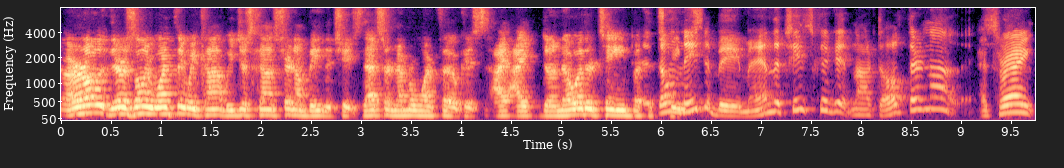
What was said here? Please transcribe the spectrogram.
Earl, there's only one thing we con- we just concentrate on beating the Chiefs. That's our number one focus. I, I don't know other team but the It don't Chiefs. need to be, man. The Chiefs could get knocked off. They're not. That's right.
